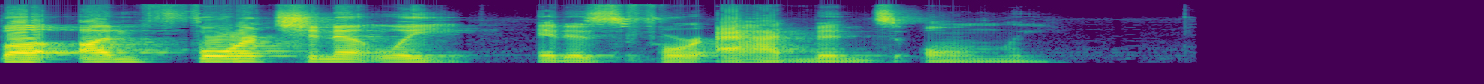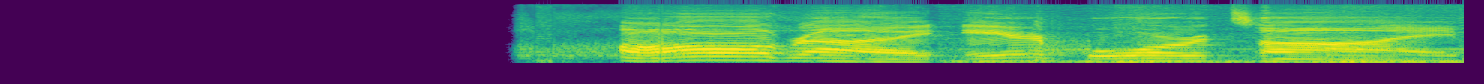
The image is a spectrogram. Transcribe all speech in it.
but unfortunately, it is for admins only. Alright, airport time!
